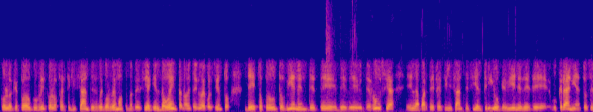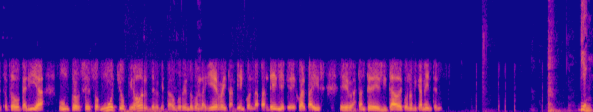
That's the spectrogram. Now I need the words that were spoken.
con lo que puede ocurrir con los fertilizantes. Recordemos, como te decía, que el 90-99% de estos productos vienen desde de, Rusia en la parte de fertilizantes y el trigo que viene desde Ucrania. Entonces esto provocaría un proceso mucho peor de lo que está ocurriendo con la guerra y también con la pandemia que dejó al país eh, bastante debilitado económicamente. Bien,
